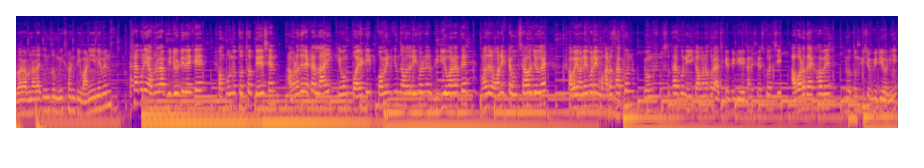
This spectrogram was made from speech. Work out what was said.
এবার আপনারা কিন্তু মিশ্রণটি বানিয়ে নেবেন। আশা করি আপনারা ভিডিওটি দেখে সম্পূর্ণ তথ্য পেয়েছেন। আপনাদের একটা লাইক এবং পজিটিভ কমেন্ট কিন্তু আমাদের এই ধরনের ভিডিও বানাতে আমাদের অনেকটা উৎসাহ যোগায়। সবাই অনেক অনেক ভালো থাকুন এবং সুস্থ থাকুন, এই কামনা করে আজকের ভিডিও এখানে শেষ করছি। আবারও দেখা হবে নতুন কিছু ভিডিও নিয়ে।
